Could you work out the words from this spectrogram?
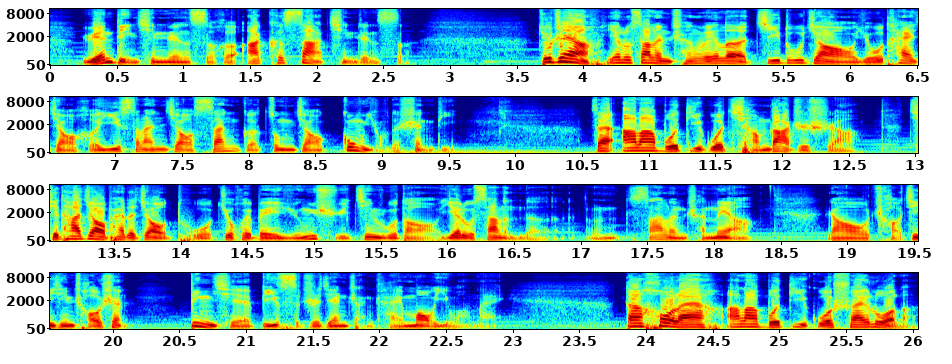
——圆顶清真寺和阿克萨清真寺。就这样，耶路撒冷成为了基督教、犹太教和伊斯兰教三个宗教共有的圣地。在阿拉伯帝国强大之时啊，其他教派的教徒就会被允许进入到耶路撒冷的嗯撒冷城内啊，然后朝进行朝圣。并且彼此之间展开贸易往来，但后来啊，阿拉伯帝国衰落了，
